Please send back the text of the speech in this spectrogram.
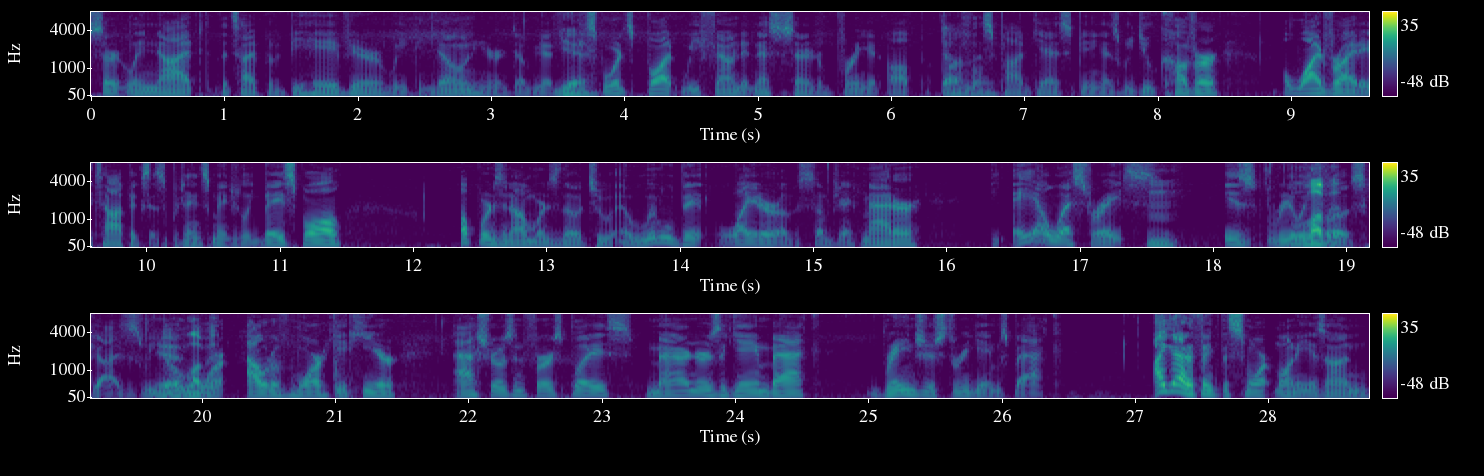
Certainly not the type of behavior we condone here at WFD Yeah. Sports, but we found it necessary to bring it up on this podcast, being as we do cover a wide variety of topics as it pertains to Major League Baseball. Upwards and onwards, though, to a little bit lighter of a subject matter. The AL West race hmm. is really Love it. close, guys, as we Yeah, go more it. out of market here. Astros in first place, Mariners a game back, Rangers three games back. I got to think the smart money is on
